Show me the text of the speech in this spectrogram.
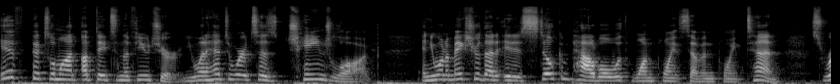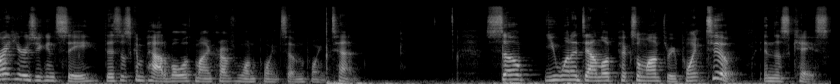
If Pixelmon updates in the future, you want to head to where it says changelog, and you want to make sure that it is still compatible with 1.7.10. So right here, as you can see, this is compatible with Minecraft 1.7.10. So you want to download Pixelmon 3.2 in this case.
